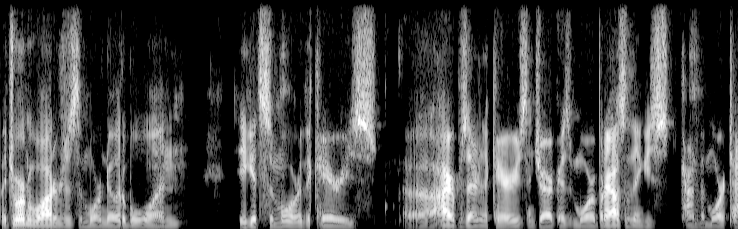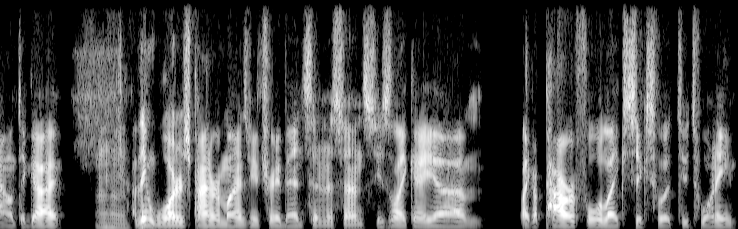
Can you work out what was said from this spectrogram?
but Jordan Waters is the more notable one. He gets some more of the carries, uh, a higher percentage of the carries than Jaquez Moore, but I also think he's kind of the more talented guy. Mm-hmm. I think Waters kind of reminds me of Trey Benson in a sense. He's like a um, like a powerful, like six foot two twenty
